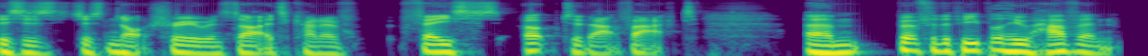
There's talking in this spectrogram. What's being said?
this is just not true, and started to kind of face up to that fact. Um, but for the people who haven't,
